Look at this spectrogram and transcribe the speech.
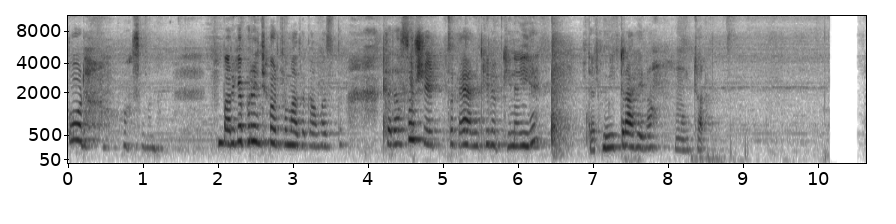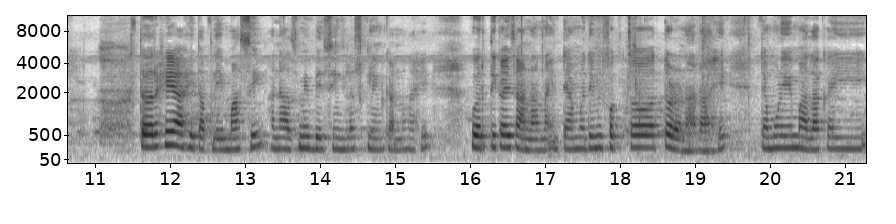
पोड असं म्हणा. बारक्यापर्यंतवरचं माझं काम असतं. तर असं शेटचं काय आणखी नक्की नाही आहे तर मी तर आहे ना मग चला. तर हे आहेत आपले मासे आणि आज मी बेसिंगलाच क्लीन करणार आहे. वरती काही जाणार नाही. त्यामध्ये मी फक्त तळणार आहे. त्यामुळे मला काही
